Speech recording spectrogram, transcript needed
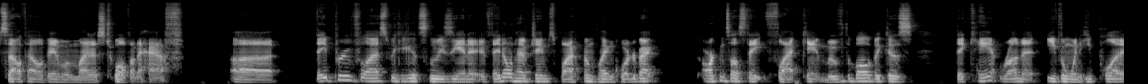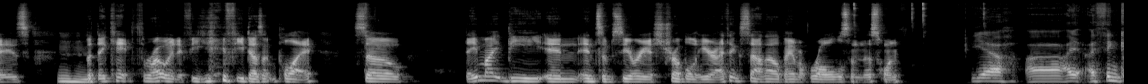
South Alabama minus 12 and a half. Uh, they proved last week against Louisiana if they don't have James Blackman playing quarterback, Arkansas State flat can't move the ball because they can't run it even when he plays, mm-hmm. but they can't throw it if he if he doesn't play. So they might be in in some serious trouble here. I think South Alabama rolls in this one. Yeah, uh, I I think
